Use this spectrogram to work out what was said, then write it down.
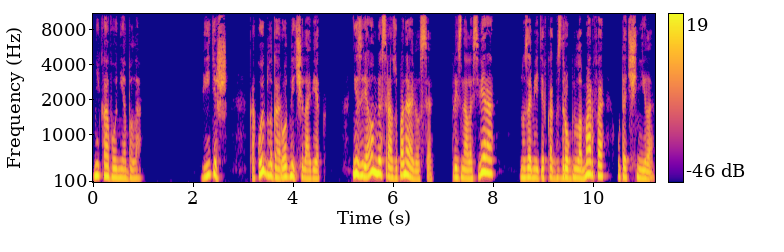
Никого не было. Видишь, какой благородный человек. Не зря он мне сразу понравился, призналась Вера, но заметив, как вздрогнула Марфа, уточнила:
